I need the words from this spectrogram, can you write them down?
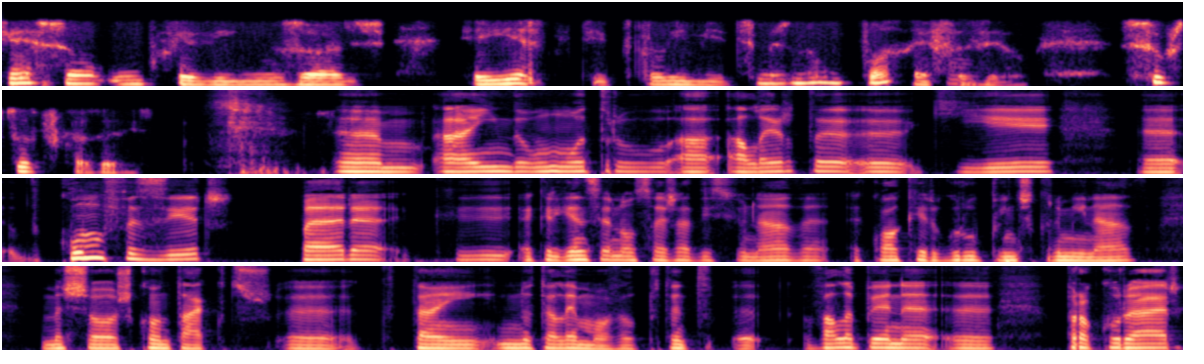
fecham um bocadinho os olhos a este tipo de limites, mas não podem fazê-lo, sobretudo por causa disto. Um, há ainda um outro alerta uh, que é uh, de como fazer para que a criança não seja adicionada a qualquer grupo indiscriminado, mas só aos contactos uh, que tem no telemóvel. Portanto, uh, vale a pena uh, procurar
